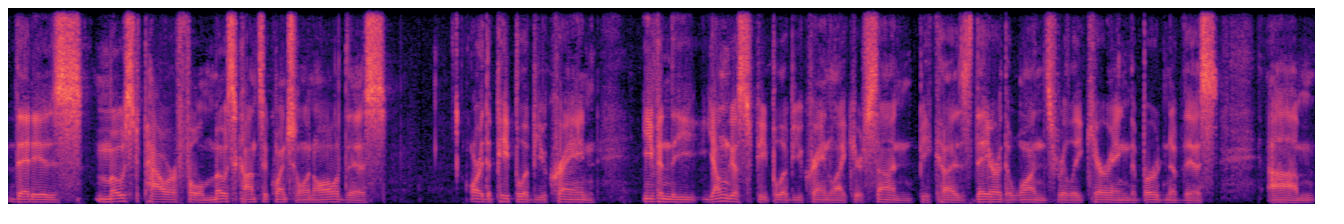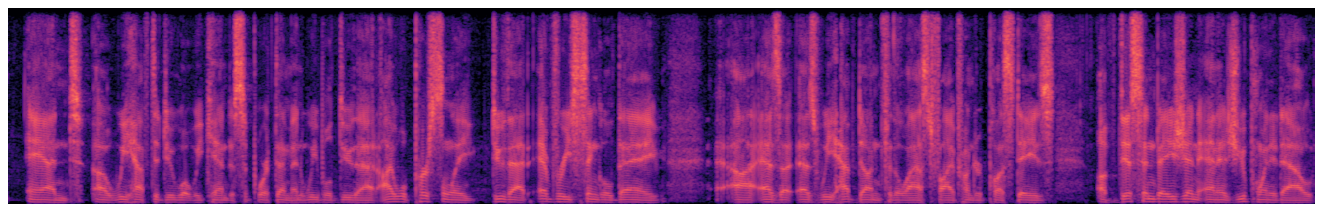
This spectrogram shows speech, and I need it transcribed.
that is most powerful, most consequential in all of this are the people of Ukraine, even the youngest people of Ukraine, like your son, because they are the ones really carrying the burden of this. Um, and uh, we have to do what we can to support them, and we will do that. I will personally do that every single day, uh, as a, as we have done for the last 500 plus days of this invasion, and as you pointed out,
